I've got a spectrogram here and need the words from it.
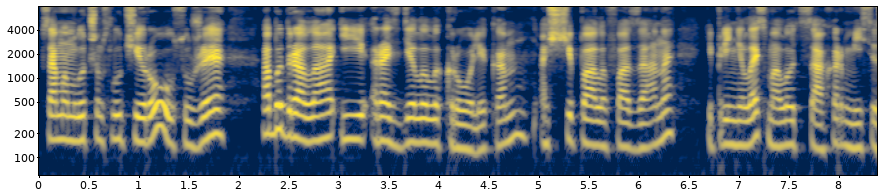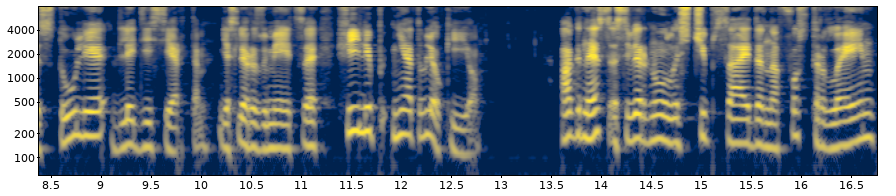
В самом лучшем случае Роуз уже ободрала и разделала кролика, ощипала фазана и принялась молоть сахар миссис Тули для десерта, если, разумеется, Филипп не отвлек ее. Агнес свернула с Чипсайда на Фостер-Лейн,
